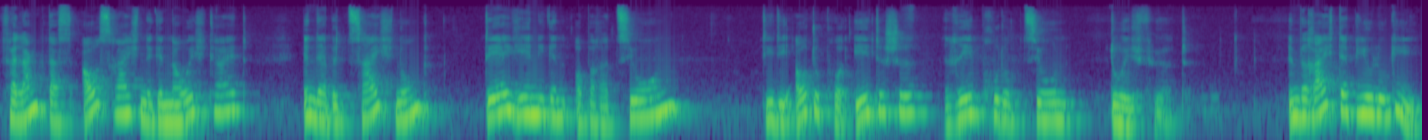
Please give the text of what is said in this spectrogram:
verlangt das ausreichende Genauigkeit in der Bezeichnung derjenigen Operation, die die autopoetische Reproduktion durchführt. Im Bereich der Biologie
